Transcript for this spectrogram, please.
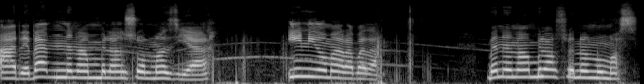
Abi benden ambulans olmaz ya. İniyorum arabadan. Benden ambulans falan olmaz.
